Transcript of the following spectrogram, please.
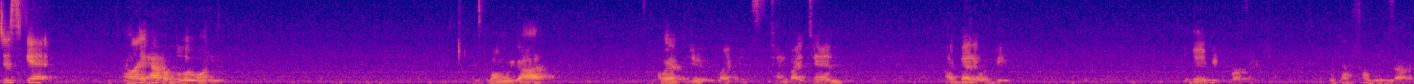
Just get, Now, they have a blue one. It's the one we got. All we have to do like it's ten by ten. I bet it would be. It'd be perfect. Look how fun these are.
